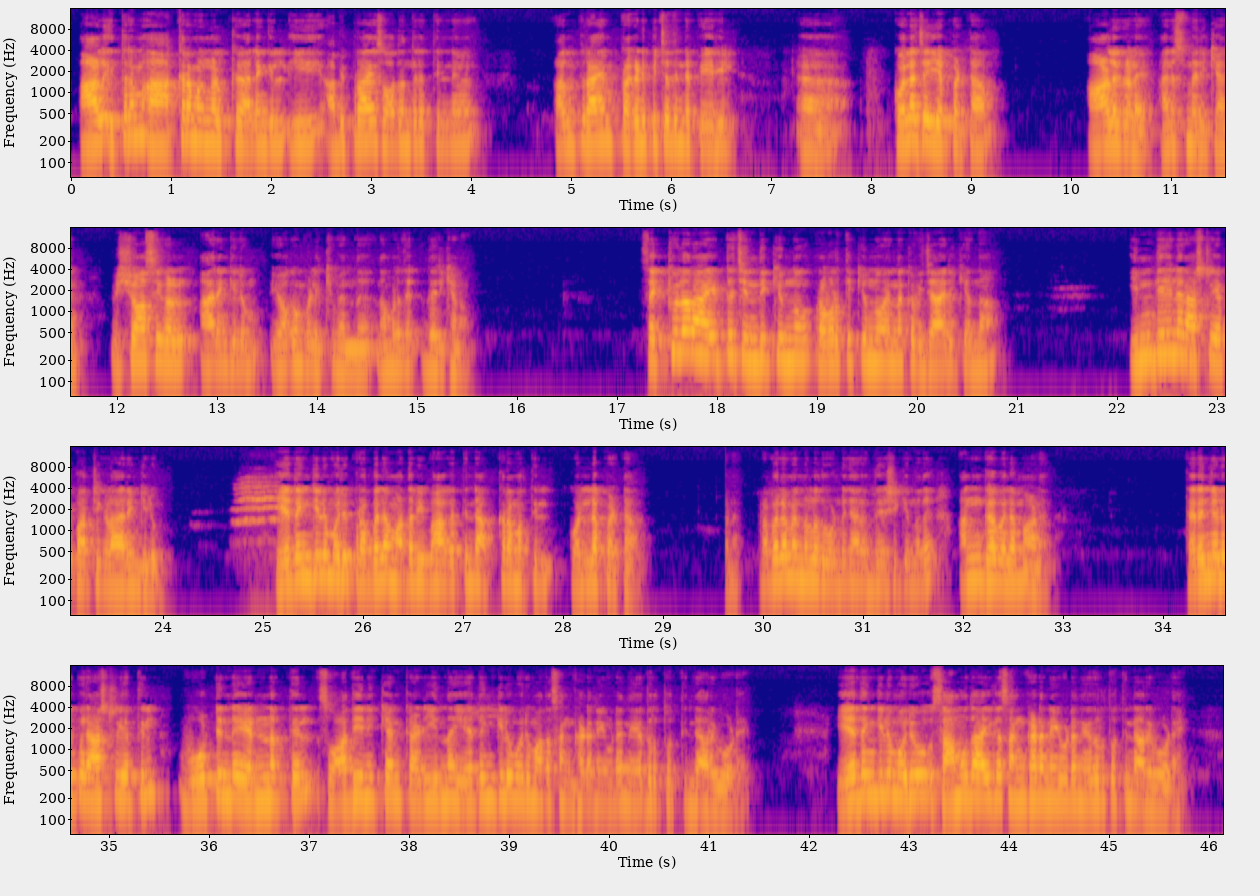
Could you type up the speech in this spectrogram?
ആൾ ഇത്തരം അക്രമങ്ങൾക്ക് അല്ലെങ്കിൽ ഈ അഭിപ്രായ സ്വാതന്ത്ര്യത്തിന് അഭിപ്രായം പ്രകടിപ്പിച്ചതിന്റെ പേരിൽ കൊല ചെയ്യപ്പെട്ട ആളുകളെ അനുസ്മരിക്കാൻ വിശ്വാസികൾ ആരെങ്കിലും യോഗം വിളിക്കുമെന്ന് നമ്മൾ ധരിക്കണം. സെക്യുലറായിട്ട് ചിന്തിക്കുന്നു പ്രവർത്തിക്കുന്നു എന്നൊക്കെ വിചാരിക്കുന്ന ഇന്ത്യയിലെ രാഷ്ട്രീയ പാർട്ടികൾ ആരെങ്കിലും ഏതെങ്കിലും ഒരു പ്രബല മതവിഭാഗത്തിന്റെ അക്രമത്തിൽ കൊല്ലപ്പെട്ട പ്രബലം എന്നുള്ളത് കൊണ്ട് ഞാൻ ഉദ്ദേശിക്കുന്നത് അംഗബലം ആണ്. തെരഞ്ഞെടുപ്പ് രാഷ്ട്രീയത്തിൽ വോട്ടിന്റെ എണ്ണത്തിൽ സ്വാധീനിക്കാൻ കഴിയുന്ന ഏതെങ്കിലും ഒരു മതസംഘടനയുടെ നേതൃത്വത്തിന്റെ അറിവോടെ ഏതെങ്കിലും ഒരു സാമുദായിക സംഘടനയുടെ നേതൃത്വത്തിന്റെ അറിവോടെ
